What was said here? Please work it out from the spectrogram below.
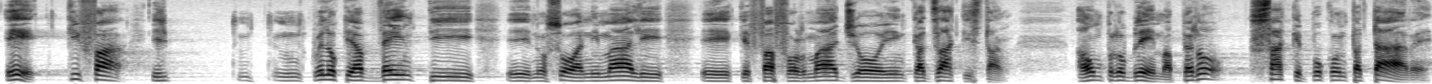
e chi fa il, mm, quello che ha 20 eh, so, animali eh, che fa formaggio in Kazakistan ha un problema, però sa che può contattare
